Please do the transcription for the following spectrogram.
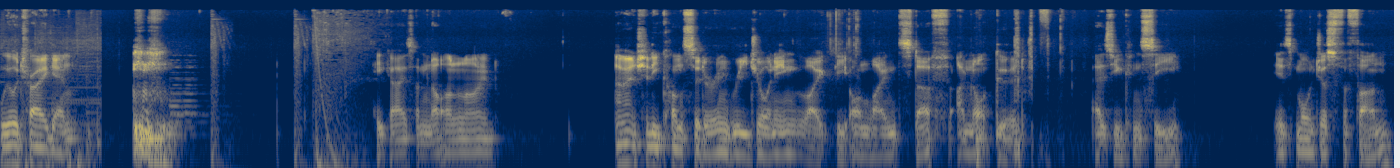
We will try again. hey guys, I'm not online. I'm actually considering rejoining like the online stuff. I'm not good, as you can see It's more just for fun.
